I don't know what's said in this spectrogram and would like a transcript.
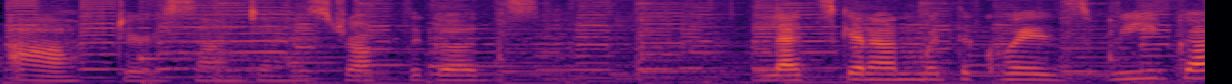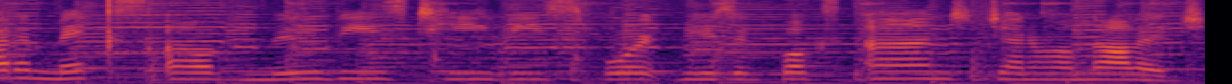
after Santa has dropped the goods. Let's get on with the quiz. We've got a mix of movies, TV, sport, music, books, and general knowledge.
